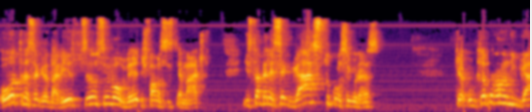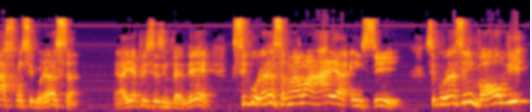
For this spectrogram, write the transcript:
Outras secretarias precisam se envolver de forma sistemática estabelecer gasto com segurança. O que eu estou falando de gasto com segurança Aí é preciso entender que segurança não é uma área em si. Segurança envolve,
